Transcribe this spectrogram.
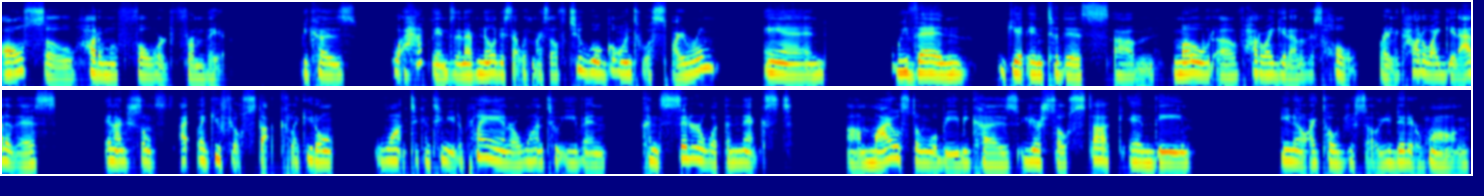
also how to move forward from there. Because what happens, and I've noticed that with myself too, we'll go into a spiral and we then get into this um, mode of how do I get out of this hole, right? Like, how do I get out of this? And I just don't, I, like, you feel stuck. Like, you don't want to continue to plan or want to even consider what the next um, milestone will be because you're so stuck in the you know, I told you so, you did it wrong,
